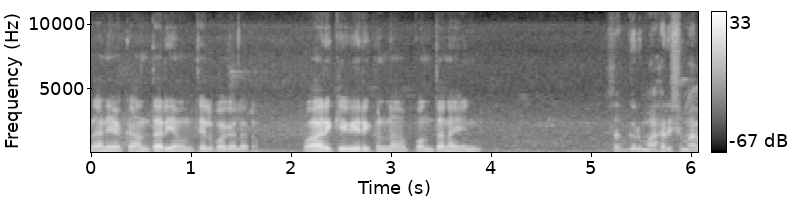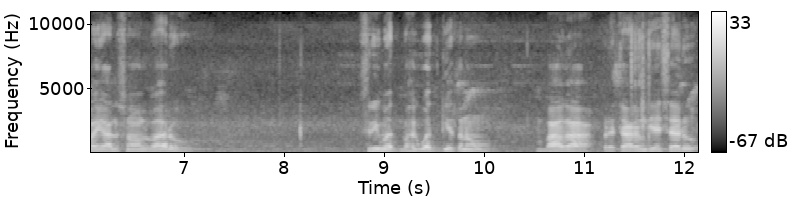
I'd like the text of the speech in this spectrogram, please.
దాని యొక్క అంతర్యం తెలుపగలరు. వారికి వీరికి ఉన్న పొంతన ఏంటి? సద్గురు మహర్షి మలయాళ స్వాముల వారు శ్రీమద్ భగవద్గీతను బాగా ప్రచారం చేశారు.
